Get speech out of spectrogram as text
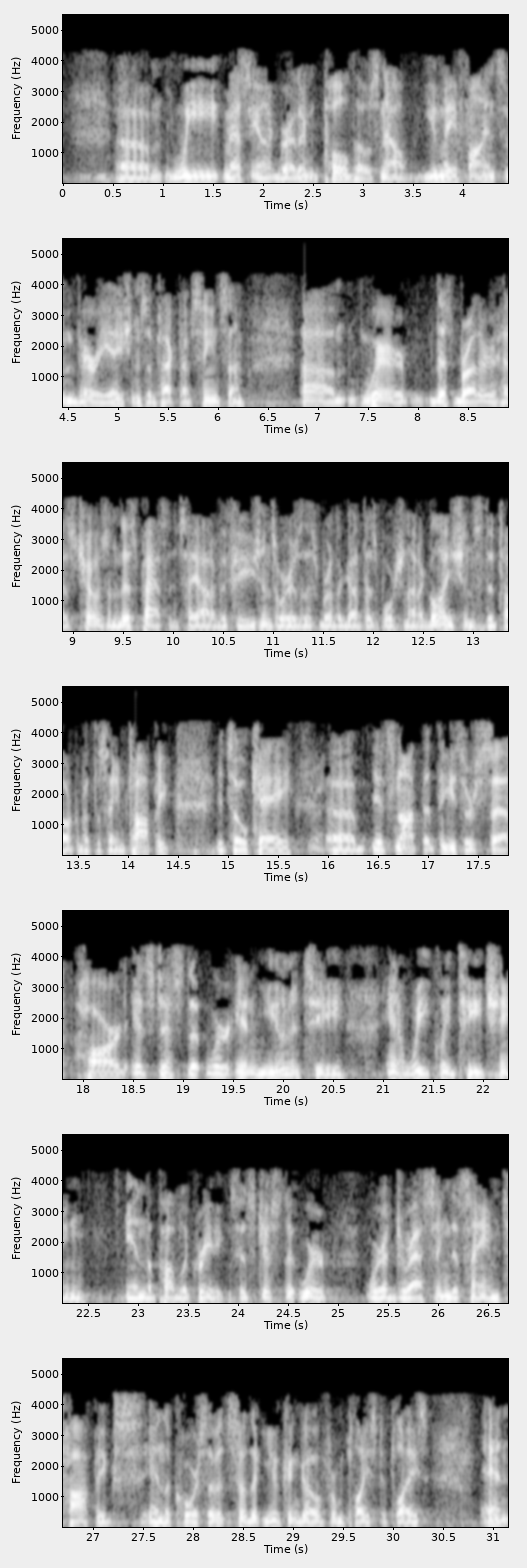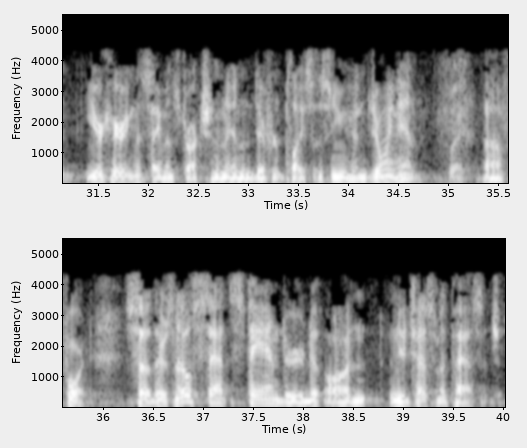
Um, we messianic brethren pull those. Now, you may find some variations. In fact, I've seen some um, where this brother has chosen this passage, say out of Ephesians, whereas this brother got this portion out of Galatians to talk about the same topic. It's okay. Right. Uh, it's not that these are set hard. It's just that we're in unity in a weekly teaching in the public readings. It's just that we're we're addressing the same topics in the course of it so that you can go from place to place and you're hearing the same instruction in different places and you can join in right. uh, for it. So there's no set standard on New Testament passages.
